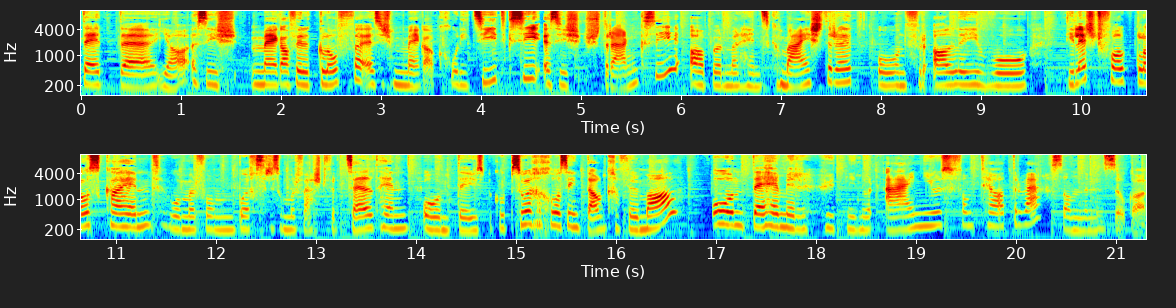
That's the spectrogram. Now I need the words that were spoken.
dort, äh, ja, es ist mega viel gelaufen, es eine mega coole Zeit gewesen, es ist streng gewesen, aber wir haben es gemeistert und für alle, die die letzte Folge gelesen haben, wo wir vom Buchser Sommerfest erzählt haben und äh, uns besuchen gekommen sind, danke vielmals. Und dann haben wir heute nicht nur ein News vom Theaterwerk, sondern sogar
